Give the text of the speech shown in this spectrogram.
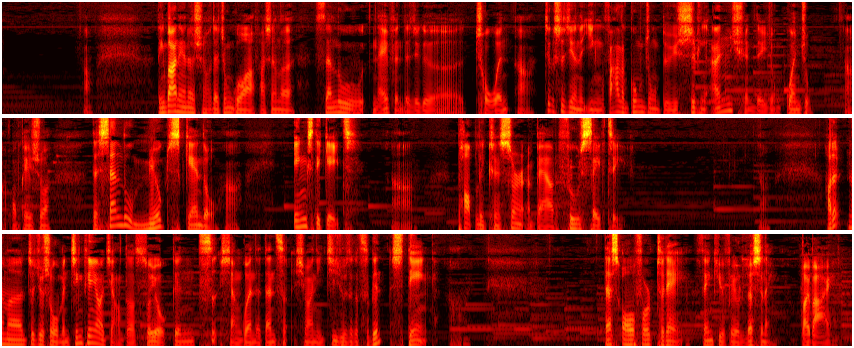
零八年的时候，在中国啊发生了三鹿奶粉的这个丑闻啊，这个事件呢引发了公众对于食品安全的一种关注。啊，我们可以说，the 三鹿 milk scandal 啊，instigate 啊，public concern about food safety 啊。好的，那么这就是我们今天要讲的所有跟刺相关的单词，希望你记住这个词根 sting 啊。That's all for today. Thank you for your listening. Bye bye.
